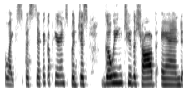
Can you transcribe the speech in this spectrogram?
like specific appearance, but just going to the shop and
